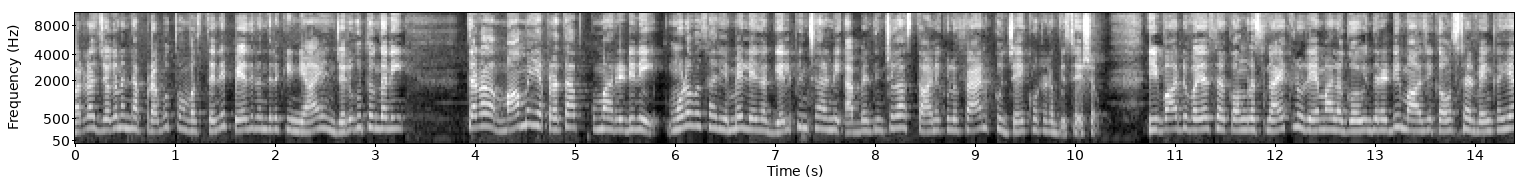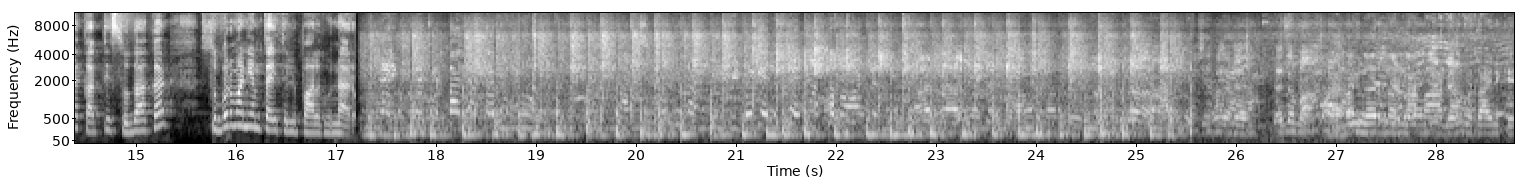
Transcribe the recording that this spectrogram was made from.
మరలా జగనన్న ప్రభుత్వం వస్తేనే పేదలందరికీ న్యాయం జరుగుతుందని తన మామయ్య ప్రతాప్ కుమార్ రెడ్డిని మూడవసారి ఎమ్మెల్యేగా గెలిపించాలని అభ్యర్థించగా స్థానికులు ఫ్యాన్కు జైకొట్టడం విశేషం. ఈ వార్డు వైఎస్ఆర్ కాంగ్రెస్ నాయకులు రేమాల గోవిందరెడ్డి మాజీ కౌన్సిలర్ వెంకయ్య కత్తి సుధాకర్ సుబ్రహ్మణ్యం తదితరులు పాల్గొన్నారు. చెప్పాలి అక్క నువ్వు మర్చిపోతున్నాం. నీ బిడ్డ గెలిస్తేనే అంత బాగుంటుంది ఆయనకి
